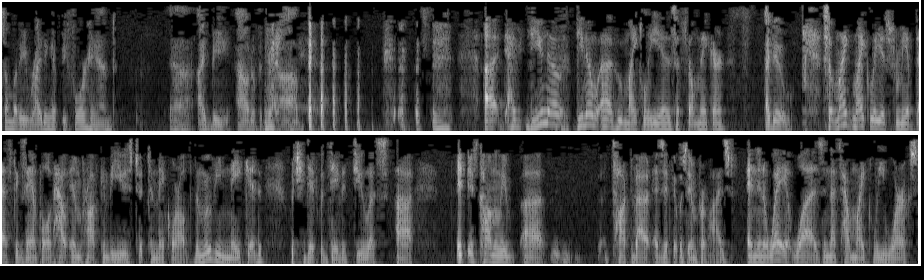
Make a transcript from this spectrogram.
somebody writing it beforehand, uh, I'd be out of a job. uh, have, do you know? Do you know uh, who Mike Leigh is, a filmmaker? I do. So Mike Mike Leigh is for me a best example of how improv can be used to, to make worlds. The movie Naked, which he did with David Thewlis, uh, it is commonly uh, talked about as if it was improvised, and in a way it was, and that's how Mike Leigh works.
